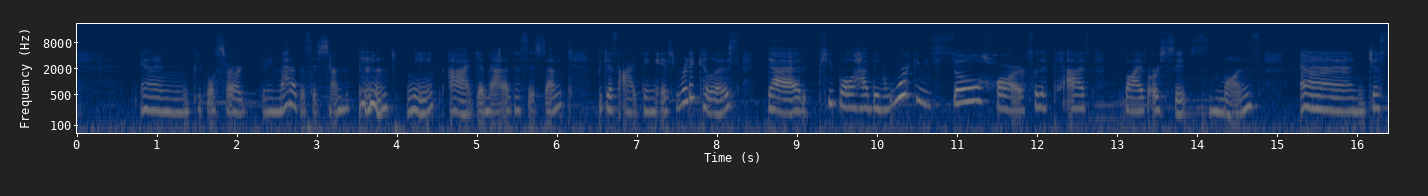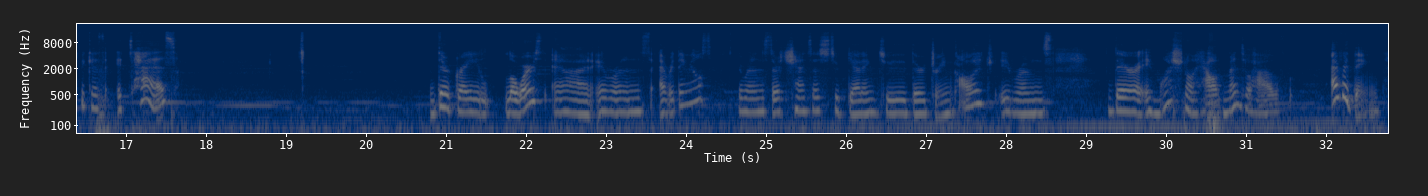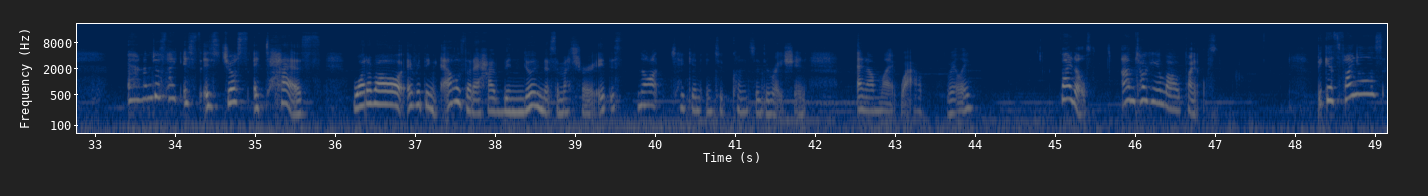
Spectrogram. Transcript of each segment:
and people start getting mad at the system. Me, I get mad at the system because I think it's ridiculous that people have been working so hard for the past five or six months, and just because it has their grade lowers and it ruins everything else. It ruins their chances to get into their dream college. It ruins their emotional health, mental health, everything. And I'm just like, it's, it's just a test. What about everything else that I have been doing this semester? It is not taken into consideration. And I'm like, wow, really? Finals. I'm talking about finals. Because finals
